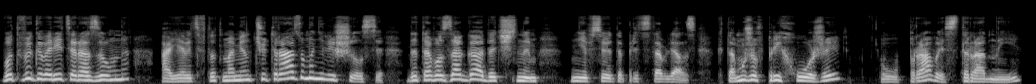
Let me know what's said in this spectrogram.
«Вот вы говорите разумно, а я ведь в тот момент чуть разума не лишился. До того загадочным мне все это представлялось. К тому же в прихожей, у правой стороны,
